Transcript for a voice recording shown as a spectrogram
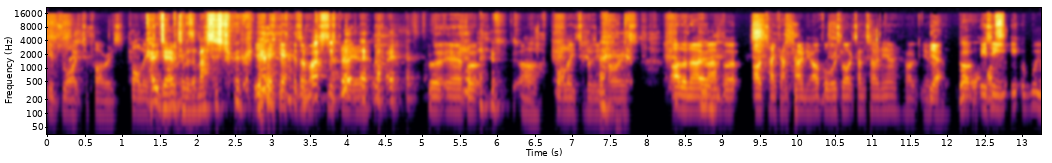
Gibbs White to Forest, Boly. to Coady Forest. Everton was a masterstroke. Yeah, yeah, it's a masterstroke, yeah. But yeah, but oh, Boly to bloody Forest. I don't know, man. But I'd take Antonio. I've always liked Antonio. I, you know. Yeah. But What- is what's- he? We,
